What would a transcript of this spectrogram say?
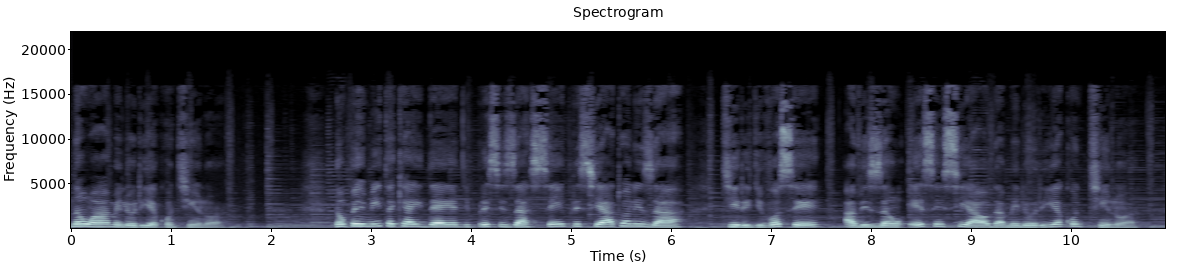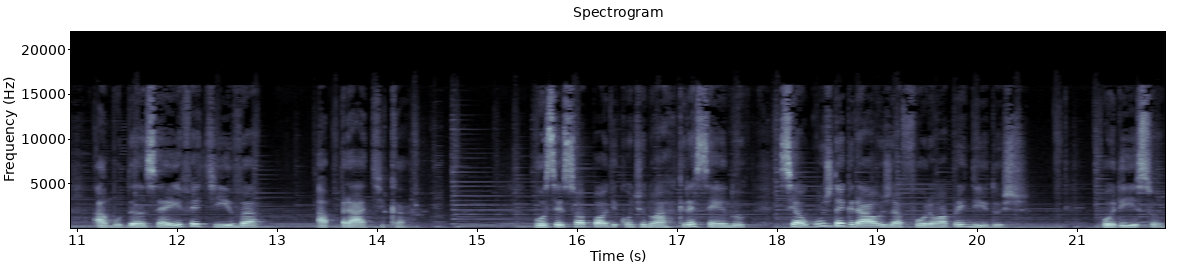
não há melhoria contínua. Não permita que a ideia de precisar sempre se atualizar tire de você a visão essencial da melhoria contínua, a mudança efetiva, a prática. Você só pode continuar crescendo se alguns degraus já foram aprendidos. Por isso,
